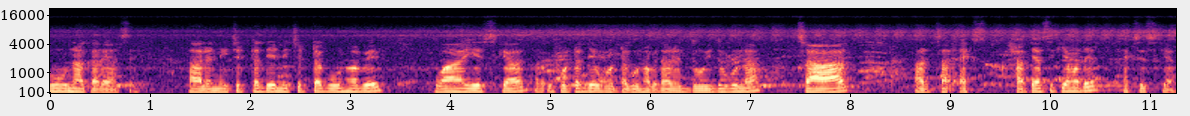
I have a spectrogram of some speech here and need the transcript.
গুণ আকারে আছে। তাহলে নিচেরটা দিয়ে নিচেরটা গুণ হবে ওয়াই স্কোয়ার আর উপরটা দিয়ে উপরটা গুণ হবে। তাহলে দুই দুগুণা চার, আর চার এক্স সাথে আছে কি আমাদের? এক্স স্কোয়ার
